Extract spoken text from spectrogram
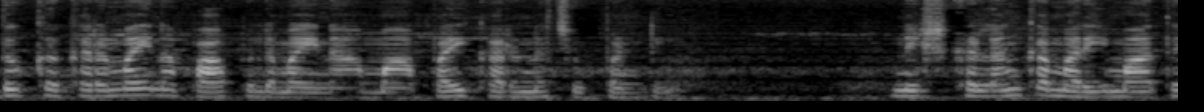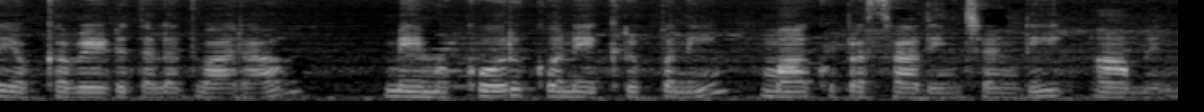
దుఃఖకరమైన పాపులమైన మాపై కరుణ చూపండి. నిష్కలంక మరి మాత యొక్క వేడుదల ద్వారా మేము కోరుకునే కృపని మాకు ప్రసాదించండి. ఆమెన్.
